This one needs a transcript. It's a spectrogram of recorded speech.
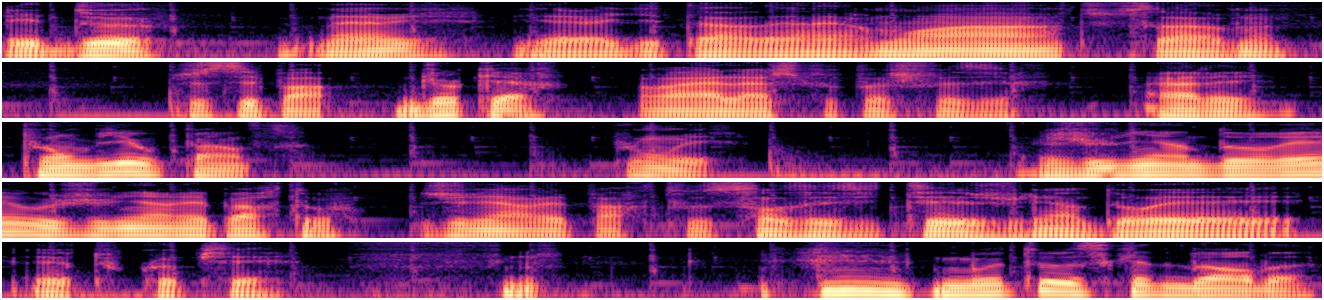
les deux. Mais oui, il y a la guitare derrière moi, tout ça. bon. Je sais pas. Joker. Ouais, là, je peux pas choisir. Allez, plombier ou peintre Plombé. Julien Doré ou Julien Réparto Julien Répartout, sans hésiter. Julien Doré, il a tout copié. Moto ou skateboard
